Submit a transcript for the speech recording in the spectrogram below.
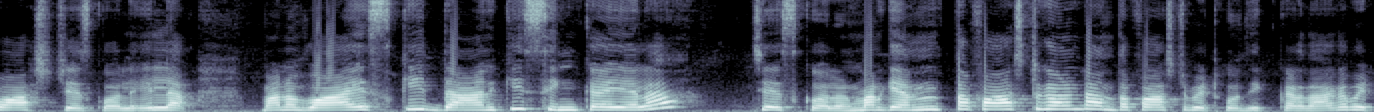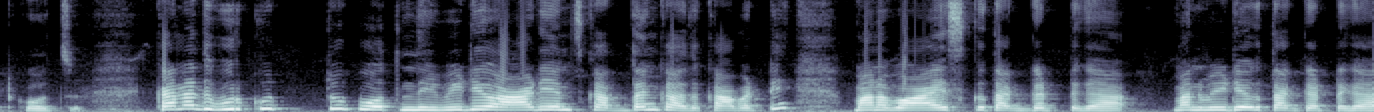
ఫాస్ట్ చేసుకోవాలి. ఇలా మన వాయిస్కి దానికి సింక్ అయ్యేలా చేసుకోవాలి మనకి ఎంత ఫాస్ట్ కావాలంటే అంత ఫాస్ట్ పెట్టుకోవచ్చు. ఇక్కడ దాకా పెట్టుకోవచ్చు. కానీ అది ఉరుకుతూ పోతుంది. వీడియో ఆడియన్స్కి అర్థం కాదు. కాబట్టి మన వాయిస్కు తగ్గట్టుగా మన వీడియోకి తగ్గట్టుగా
